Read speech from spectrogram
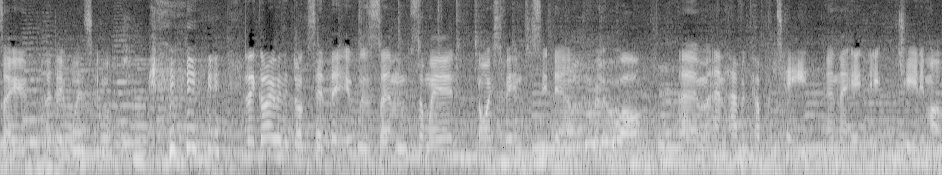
so I don't mind so much. the guy with the dog said that it was um, somewhere nice for him to sit down for a little while um, and have a cup of tea and that it, it cheered him up.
